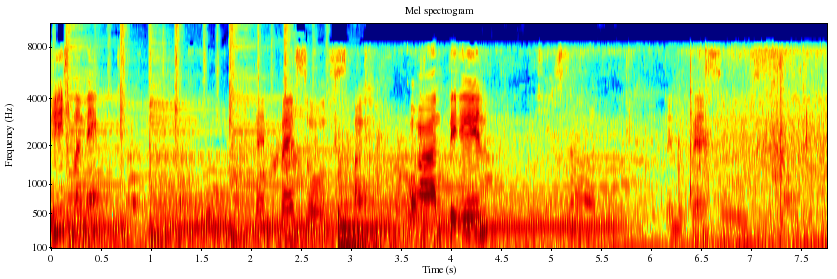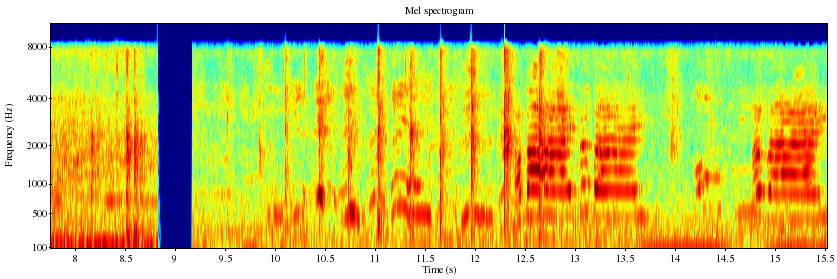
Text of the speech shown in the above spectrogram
Cheese na ni. 10 pesos. Ang kuhaan tiil, Jesus. 10 pesos. Bye-bye! Bye-bye! Bye-bye!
